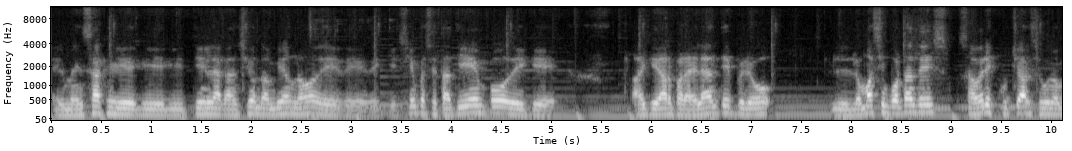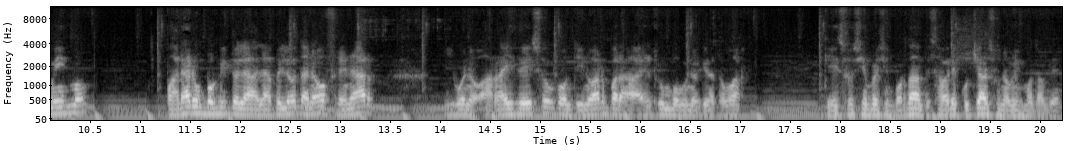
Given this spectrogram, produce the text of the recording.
el mensaje que, tiene la canción también, ¿no? De, de, de, que siempre se está a tiempo, de que hay que dar para adelante, pero lo más importante es saber escucharse uno mismo, parar un poquito la, pelota, ¿no? Frenar y bueno, a raíz de eso continuar para el rumbo que uno quiera tomar. Que eso siempre es importante, saber escucharse uno mismo también.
